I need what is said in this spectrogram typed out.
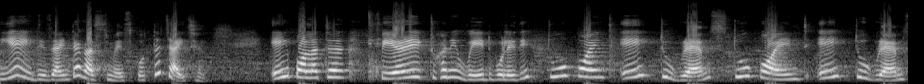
দিয়ে এই ডিজাইনটা কাস্টমাইজ করতে চাইছেন। এই পলাটার পেয়ারে একটুখানি ওয়েট বলে দিই two point eight two grams two point eight two grams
